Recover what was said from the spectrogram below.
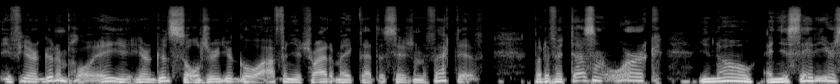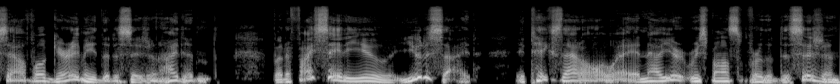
if you're a good employee, you're a good soldier, you go off and you try to make that decision effective. But if it doesn't work, you know, and you say to yourself, well, Gary made the decision, I didn't. But if I say to you, you decide, it takes that all away. And now you're responsible for the decision,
